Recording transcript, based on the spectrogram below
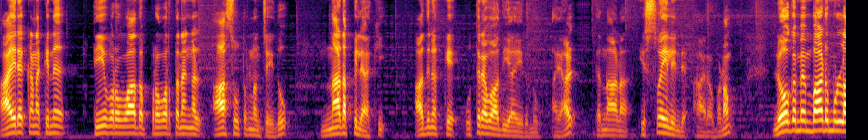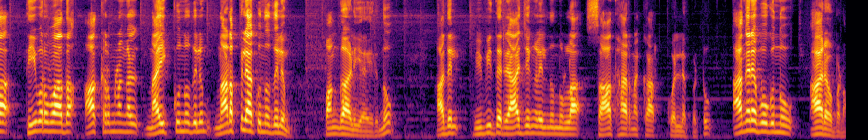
ആയിരക്കണക്കിന് തീവ്രവാദ പ്രവർത്തനങ്ങൾ ആസൂത്രണം ചെയ്തു. നടപ്പിലാക്കി. അതിനൊക്കെ ഉത്തരവാദിയായിരുന്നു അയാൾ എന്നാണ് ഇസ്രയേലിന്റെ ആരോപണം. ലോകമെമ്പാടുമുള്ള തീവ്രവാദ ആക്രമണങ്ങൾ നയിക്കുന്നതിലും നടപ്പിലാക്കുന്നതിലും പങ്കാളിയായിരുന്നു. അതിൽ വിവിധ രാജ്യങ്ങളിൽ നിന്നുള്ള സാധാരണക്കാർ കൊല്ലപ്പെട്ടു. അങ്ങനെ പോകുന്നു ആരോപണം.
